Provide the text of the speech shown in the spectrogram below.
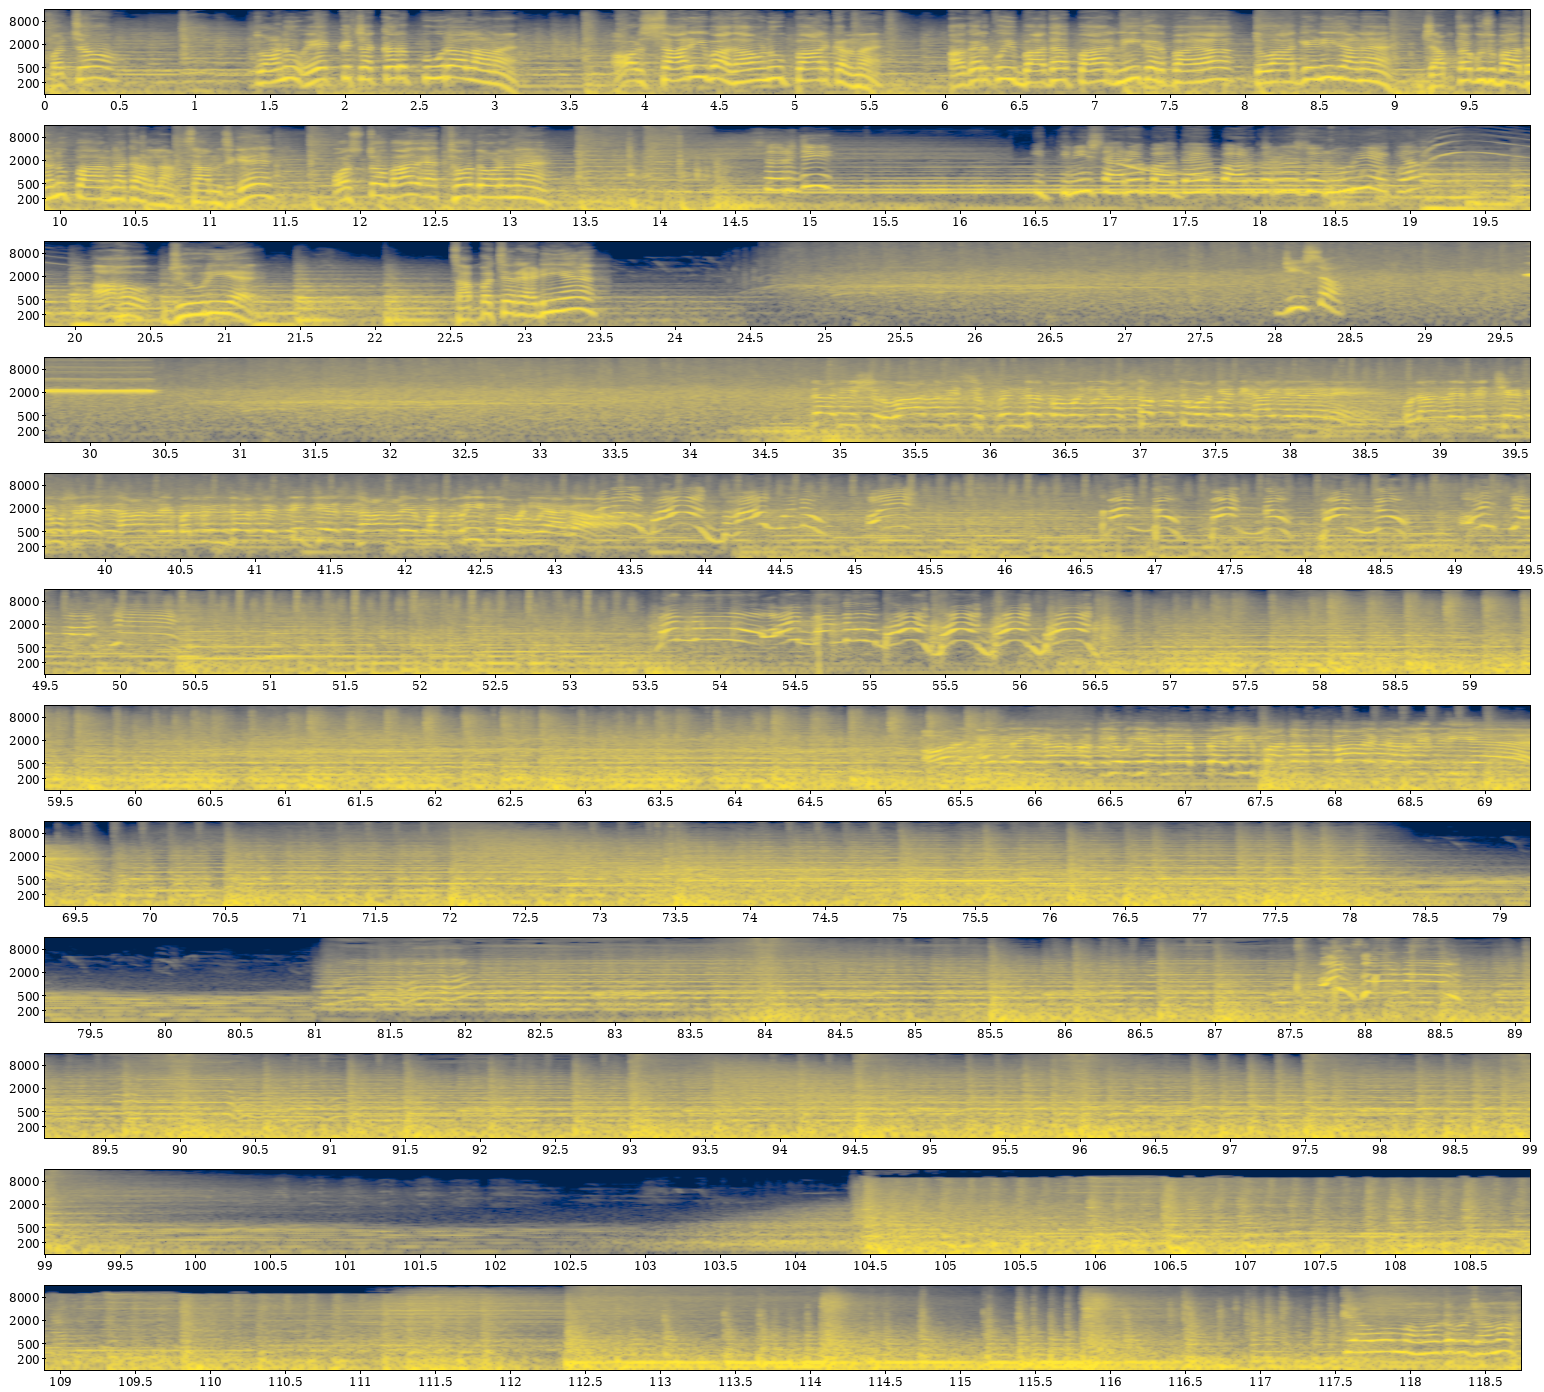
ਬੱਚੋ ਤੁਹਾਨੂੰ ਇੱਕ ਚੱਕਰ ਪੂਰਾ ਲਾਣਾ ਹੈ और सारी बाधाओं ਨੂੰ ਪਾਰ ਕਰਨਾ ਹੈ ਅਗਰ ਕੋਈ ਬਾਧਾ ਪਾਰ ਨਹੀਂ ਕਰ ਪਾਇਆ ਤਾਂ ਆਗੇ ਨਹੀਂ ਜਾਣਾ ਹੈ ਜਦ ਤੱਕ ਉਸ ਬਾਧਾ ਨੂੰ ਪਾਰ ਨਾ ਕਰ ਲਾਂ ਸਮਝ ਗਏ ਉਸ ਤੋਂ ਬਾਅਦ ਇੱਥੋਂ ਦੌੜਨਾ ਹੈ सर जी इतनी सारे बाधाएं पार करना जरूरी है क्या ਆਹੋ ਜ਼ਰੂਰੀ ਹੈ ਸਭ ਬੱਚੇ ਰੈਡੀ ਹੈ जी सर ਜਿੱਦਾਂ ਦੀ ਸ਼ੁਰੂਆਤ ਵਿੱਚ ਸੁਖਵਿੰਦਰ ਪਵਨੀਆ ਸਭ ਤੋਂ ਅੱਗੇ ਦਿਖਾਈ ਦੇ ਰਹੇ ਨੇ ਉਹਨਾਂ ਦੇ ਪਿੱਛੇ ਦੂਸਰੇ ਸਥਾਨ ਤੇ ਬਲਵਿੰਦਰ ਤੇ ਤੀਜੇ ਸਥਾਨ ਤੇ ਮਨਪ੍ਰੀਤ ਪਵਨੀਆ ਹੈਗਾ ਭਾਗ ਭਾਗ पहली बाधा पार कर लेती है। क्या हुआ मामा का पजामा?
